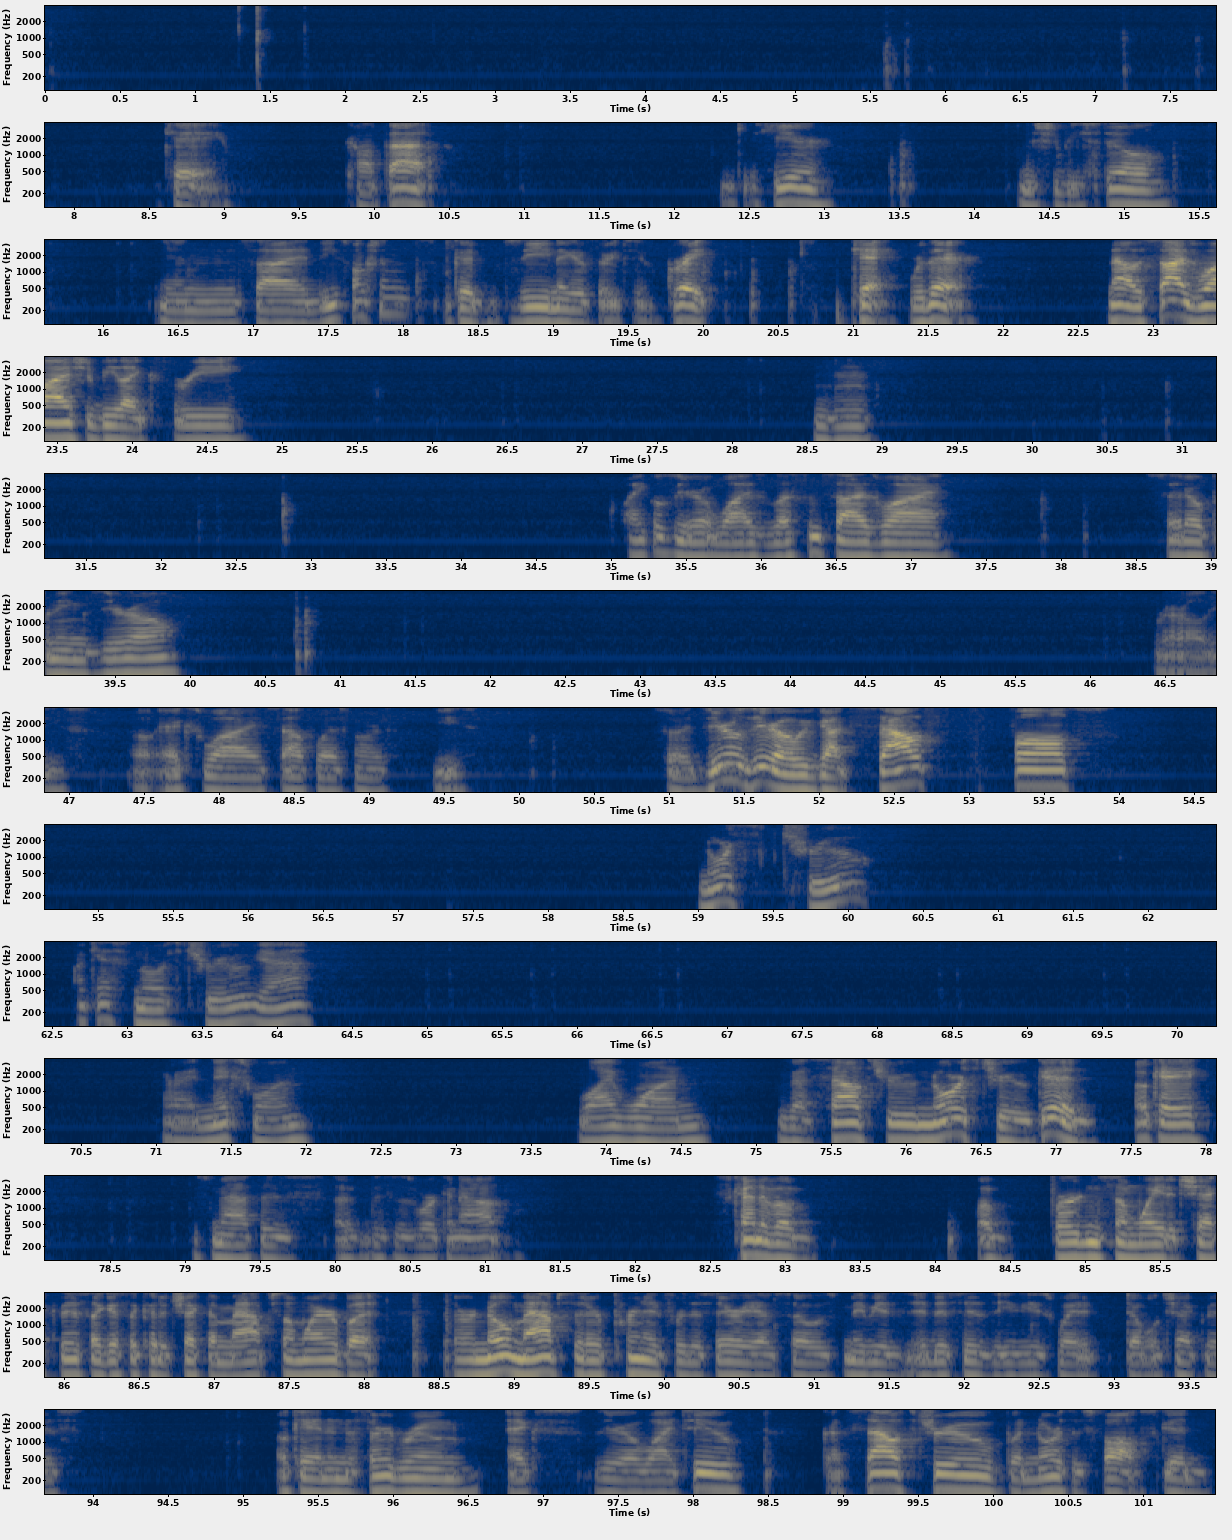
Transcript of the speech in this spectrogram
Okay, caught that. Get here. This should be still inside these functions. Good, z negative 32. Great. Okay, we're there. Now the size y should be like 3. Mm -hmm. y equals 0, y is less than size y. Set opening 0. What are all these? Oh, X, Y, southwest, north, east. So at 0, 0, we've got south, false, north, true. I guess north, true, yeah. All right, next one. Y1. We've got south true, north true. Good. Okay. This math is uh, this is working out. It's kind of a a burdensome way to check this. I guess I could have checked a map somewhere, but there are no maps that are printed for this area, so maybe this is the easiest way to double check this. Okay, and then the third room, x0, y2, got south true, but north is false. Good.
